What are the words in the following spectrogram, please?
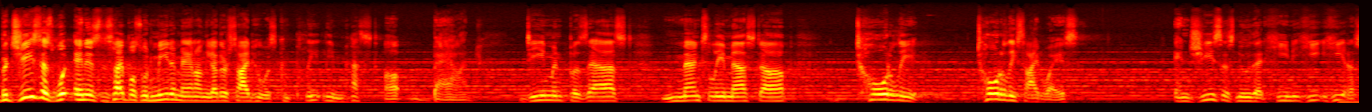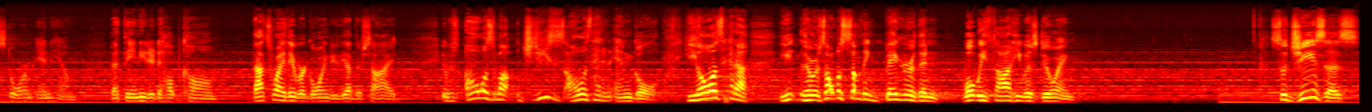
But Jesus and his disciples would meet a man on the other side who was completely messed up bad, demon possessed, mentally messed up, totally, totally sideways. And Jesus knew that he, he, he had a storm in him that they needed to help calm. That's why they were going to the other side. It was always about, Jesus always had an end goal. He always had a, he, there was always something bigger than what we thought he was doing. So Jesus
